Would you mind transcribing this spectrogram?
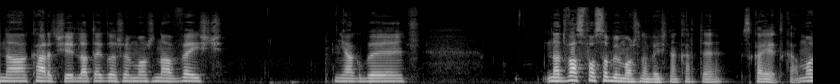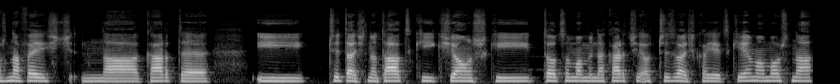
na karcie, dlatego że można wejść jakby. na dwa sposoby można wejść na kartę z kajetka. Można wejść na kartę i czytać notatki, książki, to co mamy na karcie odczytywać kajetkiem, a można,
